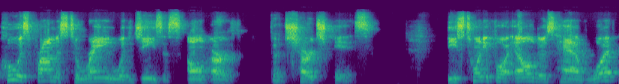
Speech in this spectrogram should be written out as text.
Who is promised to reign with Jesus on earth? The church is. These 24 elders have what?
